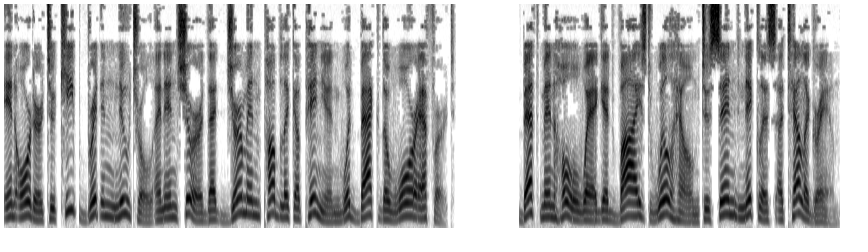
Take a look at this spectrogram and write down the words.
in order to keep Britain neutral and ensure that German public opinion would back the war effort. Bethmann Hollweg advised Wilhelm to send Nicholas a telegram,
